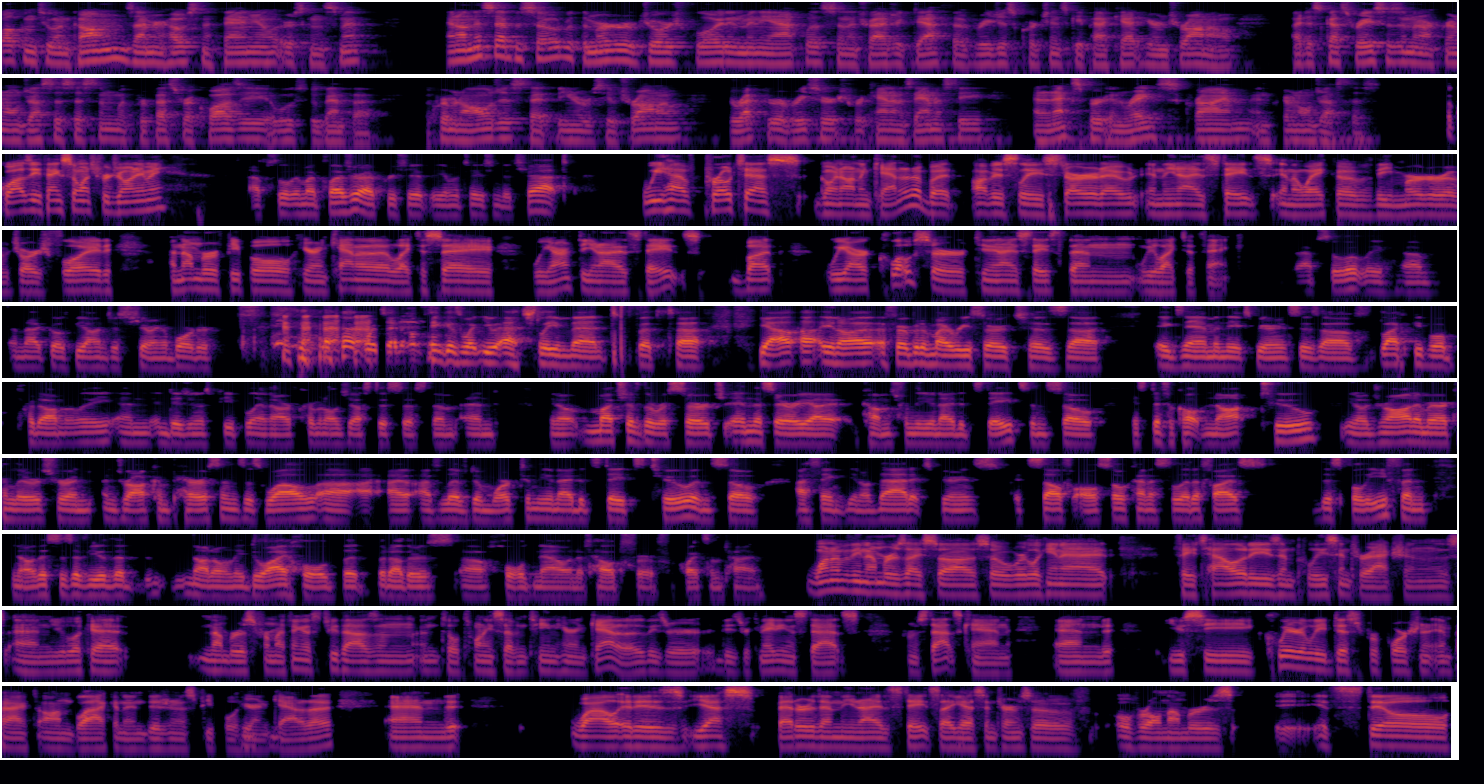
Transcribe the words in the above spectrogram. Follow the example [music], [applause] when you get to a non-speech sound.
Welcome to Uncommons. I'm your host, Nathaniel Erskine Smith. And on this episode, with the murder of George Floyd in Minneapolis and the tragic death of Regis Korchinski Paquet here in Toronto, I discuss racism in our criminal justice system with Professor Akwasi Owusu-Bempah, a criminologist at the University of Toronto, director of research for Cannabis Amnesty, and an expert in race, crime, and criminal justice. Akwasi, thanks so much for joining me. Absolutely my pleasure. I appreciate the invitation to chat we have protests going on in Canada, but obviously started out in the United States in the wake of the murder of George Floyd. A number of people here in Canada like to say we aren't the United States, but we are closer to the United States than we like to think. Absolutely. Um, and that goes beyond just sharing a border, [laughs] [laughs] which I don't think is what you actually meant. But uh, yeah, uh, you know, a, a, fair bit of my research has uh, examine the experiences of black people predominantly and indigenous people in our criminal justice system and you know much of the research in this area comes from the united states and so it's difficult not to you know draw on american literature and, and draw comparisons as well. Uh, I, i've lived and worked in the united states too and so i think you know that experience itself also kind of solidifies this belief and you know this is a view that not only do i hold but but others uh, hold now and have held for for quite some time one of the numbers I saw, so we're looking at fatalities and police interactions, and you look at numbers from I think it's 2000 until 2017 here in Canada. These are these are Canadian stats from StatsCan, and you see clearly disproportionate impact on Black and Indigenous people here mm-hmm. in Canada, and while it is yes better than the United States, I guess in terms of overall numbers, it's still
